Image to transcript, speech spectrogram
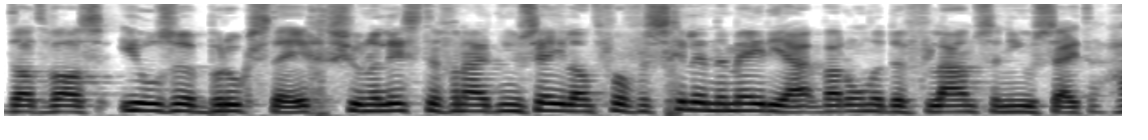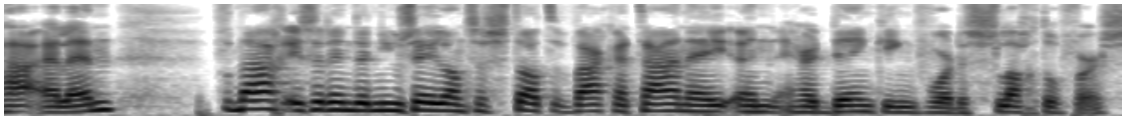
Dat was Ilse Broeksteeg, journaliste vanuit Nieuw-Zeeland voor verschillende media, waaronder de Vlaamse nieuwssite HLN. Vandaag is er in de Nieuw-Zeelandse stad Wakatane een herdenking voor de slachtoffers.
